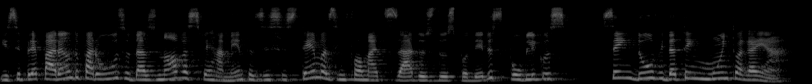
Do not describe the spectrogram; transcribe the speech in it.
e se preparando para o uso das novas ferramentas e sistemas informatizados dos poderes públicos, sem dúvida tem muito a ganhar.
